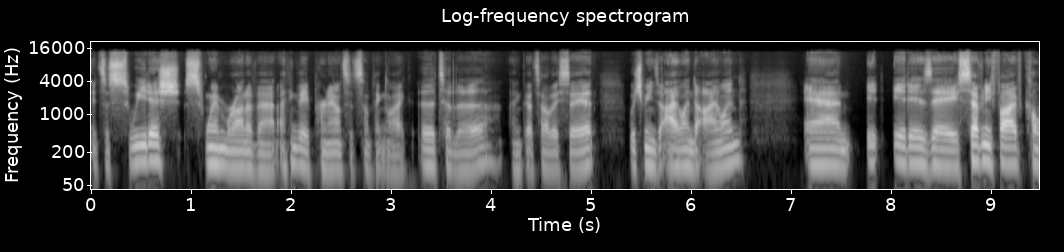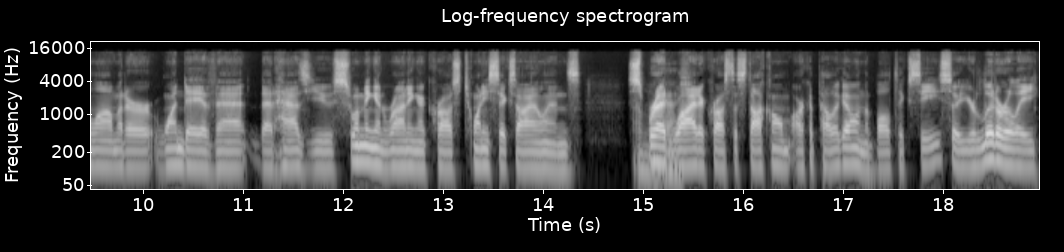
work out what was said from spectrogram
It's a Swedish swim run event. I think they pronounce it something like Otillo. I think that's how they say it, which means island to island. And it, it is a 75 kilometer one day event that has you swimming and running across 26 islands oh spread oh wide across the Stockholm archipelago and the Baltic Sea. So you're literally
